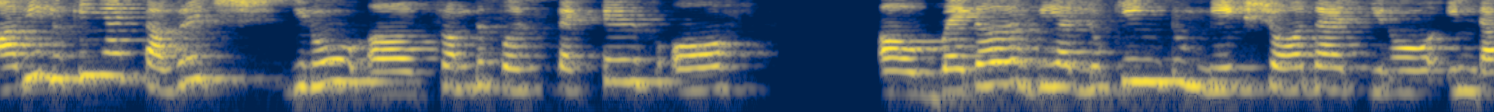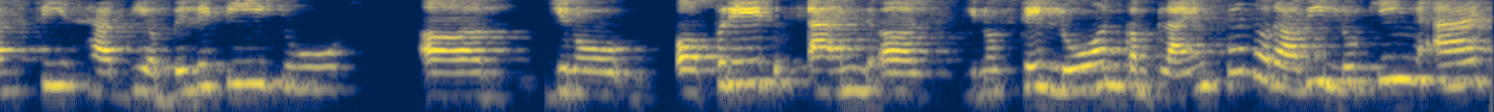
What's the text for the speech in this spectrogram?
are we looking at coverage, you know, uh, from the perspective of uh, whether we are looking to make sure that, you know, industries have the ability to, uh, you know, operate and, uh, you know, stay low on compliances, or are we looking at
